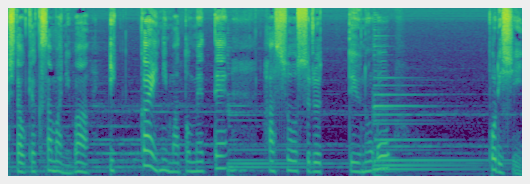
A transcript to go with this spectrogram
したお客様には1回にまとめて発送するっていうのをポリシ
